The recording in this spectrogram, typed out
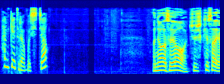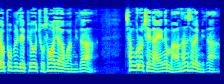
함께 들어보시죠. 안녕하세요. 주식회사 에어포블 대표 조성환이라고 합니다. 참고로 제 나이는 41살입니다.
